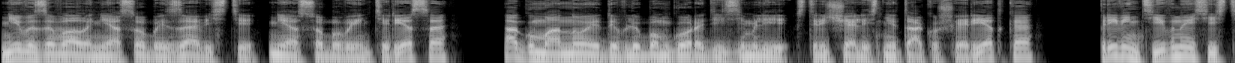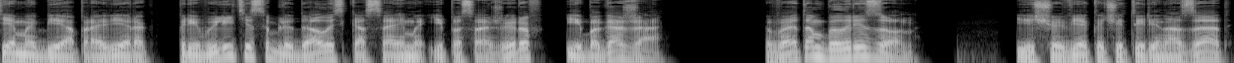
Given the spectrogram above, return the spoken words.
не вызывало ни особой зависти, ни особого интереса, а гуманоиды в любом городе Земли встречались не так уж и редко, превентивная система биопроверок при вылете соблюдалась касаемо и пассажиров, и багажа. В этом был резон. Еще века четыре назад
